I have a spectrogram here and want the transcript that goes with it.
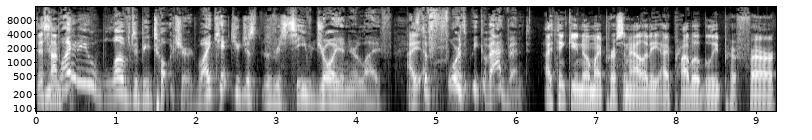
This you, why do you love to be tortured? Why can't you just receive joy in your life? It's I, the fourth week of Advent. I think you know my personality. I probably prefer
